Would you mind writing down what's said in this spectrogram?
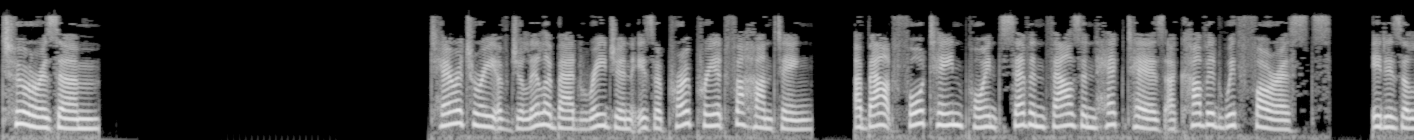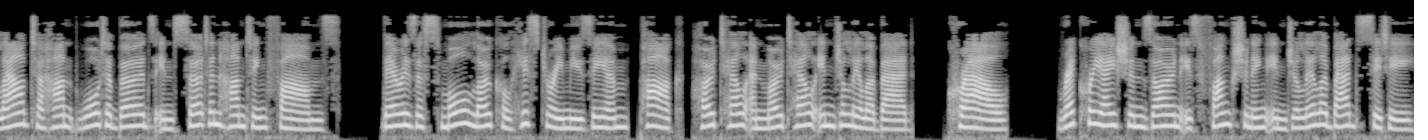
Tourism. Territory of Jalilabad region is appropriate for hunting. About 14.7 thousand hectares are covered with forests. It is allowed to hunt water birds in certain hunting farms. There is a small local history museum, park, hotel and motel in Jalilabad. Kral recreation zone is functioning in Jalilabad city.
